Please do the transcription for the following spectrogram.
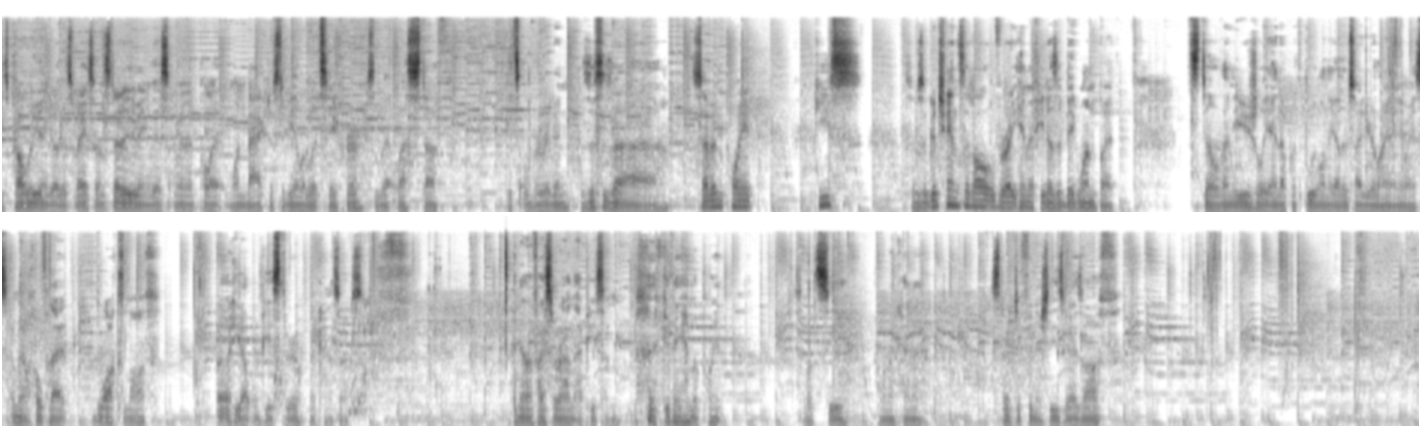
he's probably going to go this way. So instead of doing this, I'm going to pull it one back just to be a little bit safer so that less stuff gets overridden. Because this is a seven point piece. So there's a good chance that I'll overwrite him if he does a big one, but still then you usually end up with blue on the other side of your line anyways. I'm going to hope that blocks him off. Oh, he got one piece through. That kind of sucks. And now if I surround that piece, I'm giving him a point. Let's see. I want to kind of start to finish these guys off.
